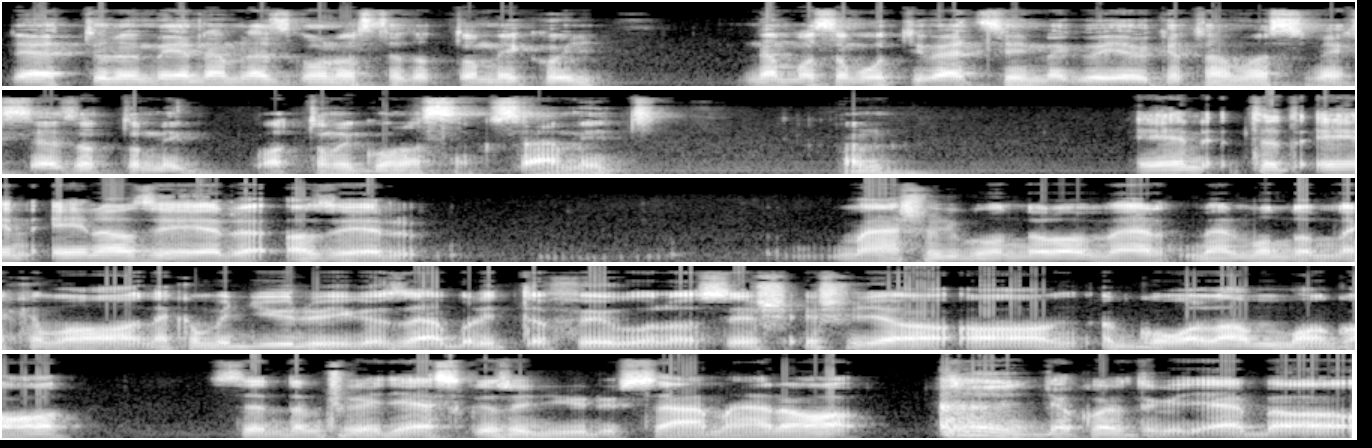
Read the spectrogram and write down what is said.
De ettől ő miért nem lesz gonosz? Tehát attól még, hogy nem az a motiváció, hogy megölje őket, hanem az, hogy megszerz, attól még, attól még gonosznak számít. Nem? Én, tehát én, én azért, azért máshogy gondolom, mert, mert mondom nekem a, nekem a gyűrű igazából itt a főgonosz, és, és ugye a, a, a gollam maga szerintem csak egy eszköz a gyűrű számára, gyakorlatilag ugye ebbe a,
